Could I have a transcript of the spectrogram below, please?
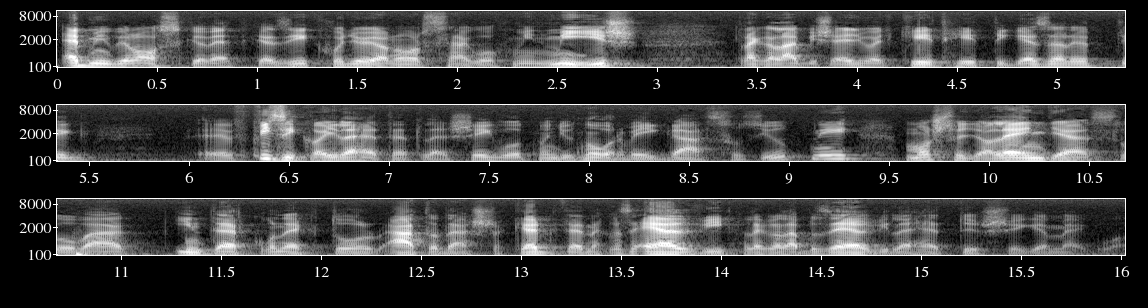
Ebből az következik, hogy olyan országok, mint mi is, legalábbis egy vagy két hétig ezelőttig fizikai lehetetlenség volt mondjuk norvég gázhoz jutni. Most, hogy a lengyel-szlovák interkonnektor átadásra került, ennek az elvi, legalább az elvi lehetősége megvan.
